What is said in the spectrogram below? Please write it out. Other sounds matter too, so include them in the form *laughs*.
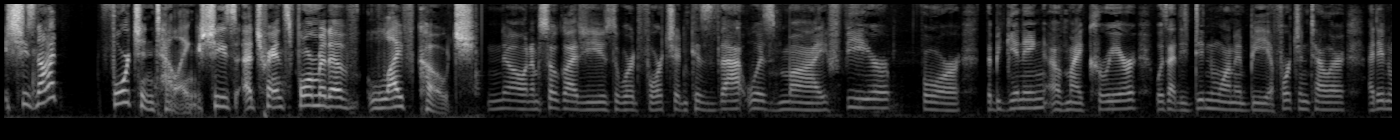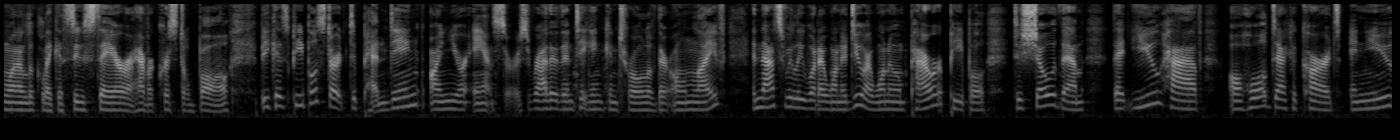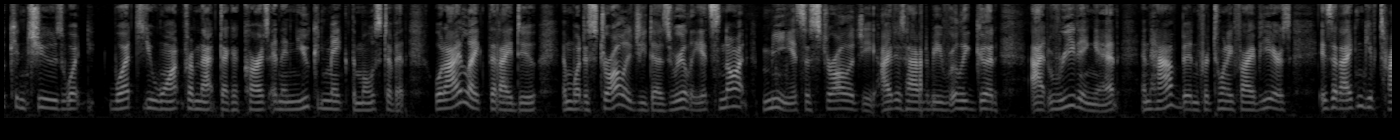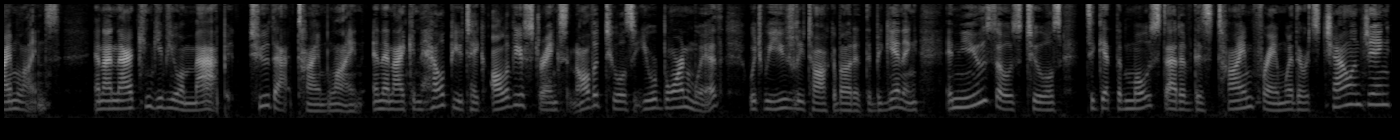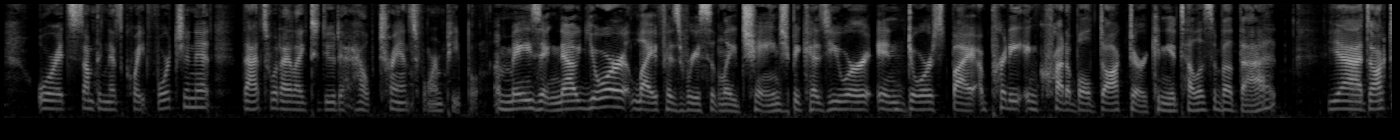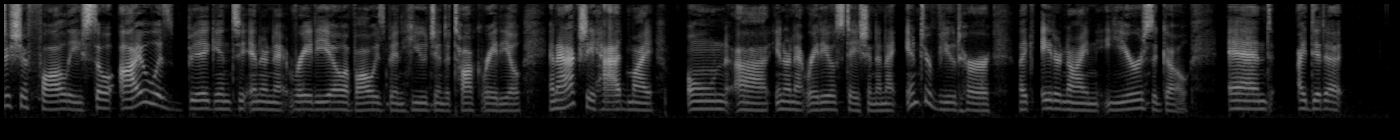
she's not fortune telling. She's a transformative life coach. No, and I'm so glad you used the word fortune because that was my fear for the beginning of my career was that I didn't want to be a fortune teller. I didn't want to look like a soothsayer or have a crystal ball because people start depending on your answers rather than taking control of their own life. And that's really what I want to do. I want to empower people to show them that you have a whole deck of cards and you can choose what what you want from that deck of cards and then you can make the most of it. What I like that I do and what astrology does really, it's not me, it's astrology. I just happen to be really good at reading it and have been for 25 years is that I can give timelines and I can give you a map to that timeline. And then I can help you take all of your strengths and all the tools that you were born with, which we usually talk about at the beginning, and use those tools to get the most out of this time frame, whether it's challenging or it's something that's quite fortunate. That's what I like to do to help transform people. Amazing. Now, your life has recently changed because you were endorsed by a pretty incredible doctor. Can you tell us about that? Yeah, Dr. Shefali. So I was big into internet radio. I've always been huge into talk radio. And I actually had my own uh, internet radio station. And I interviewed her like eight or nine years ago. And I did a,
